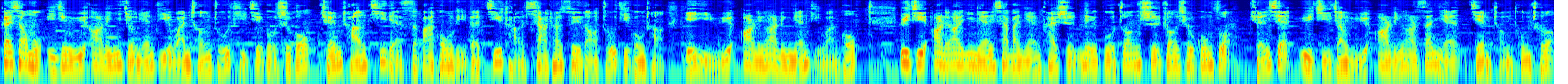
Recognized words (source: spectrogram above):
该项目已经于二零一九年底完成主体结构施工，全长七点四八公里的机场下穿隧道主体工程也已于二零二零年底完工，预计二零二一年下半年开始内部装饰装修工作，全线预计将于二零二三年建。成通车。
